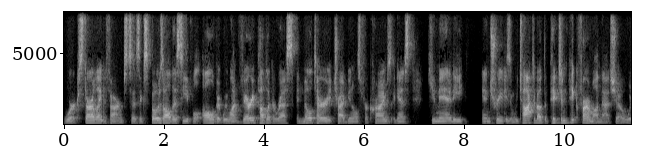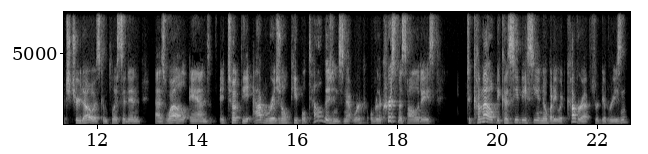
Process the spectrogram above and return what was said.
work. Starling Farms says, expose all this evil, all of it. We want very public arrests and military tribunals for crimes against humanity and treason. We talked about the Pickton Pig Farm on that show, which Trudeau is complicit in as well. And it took the Aboriginal People Television's network over the Christmas holidays to come out because CBC and nobody would cover it for good reason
